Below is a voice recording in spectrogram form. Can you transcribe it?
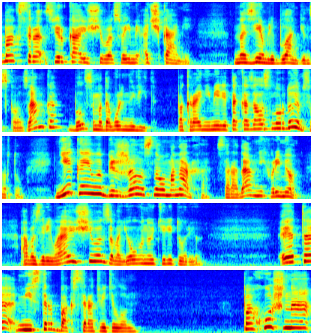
Бакстера, сверкающего своими очками. На земле Блангинского замка был самодовольный вид. По крайней мере, так казалось лорду Эмсворту. Некоего безжалостного монарха стародавних времен, обозревающего завоеванную территорию. «Это мистер Бакстер», — ответил он. «Похож на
